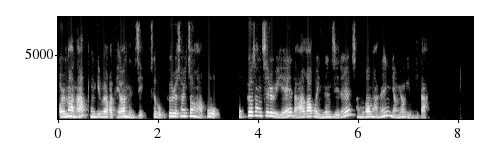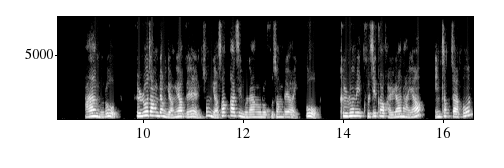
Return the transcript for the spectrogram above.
얼마나 동기부여가 되었는지 그 목표를 설정하고 목표 성취를 위해 나아가고 있는지를 점검하는 영역입니다. 다음으로 근로장벽 영역은 총 6가지 문항으로 구성되어 있고 근로 및 구직과 관련하여 인적 자본,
